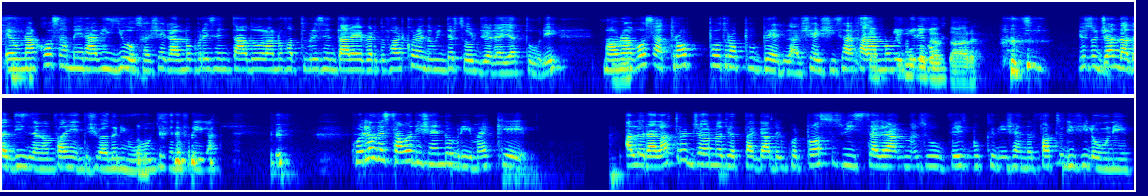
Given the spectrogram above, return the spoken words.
È una cosa meravigliosa, cioè l'hanno presentato, l'hanno fatto presentare per The Falcon and Winter Soldier agli attori, ma una Mhm. cosa troppo troppo bella, cioè ci sa- faranno Sappiamo vedere dove andare. Sì, io sono già andata a Disney, non fa niente, ci vado di nuovo, chi se ne frega. Quello che stavo dicendo prima è che allora l'altro giorno ti ho taggato in quel post su Instagram, su Facebook dicendo il fatto di Filoni,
